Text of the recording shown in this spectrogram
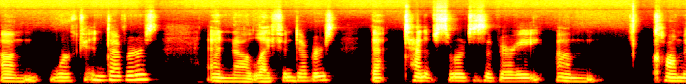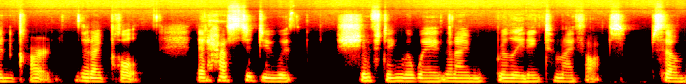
um, work endeavors and uh, life endeavors, that Ten of Swords is a very um, common card that I pull that has to do with shifting the way that I'm relating to my thoughts. So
